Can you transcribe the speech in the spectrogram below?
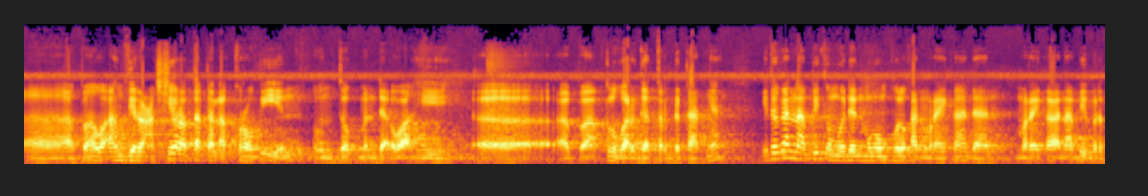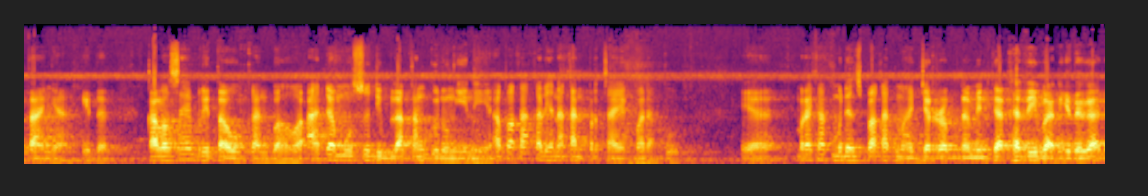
uh, bahwa anzir asyiratakal akrobin untuk mendakwahi uh, apa keluarga terdekatnya itu kan Nabi kemudian mengumpulkan mereka dan mereka Nabi bertanya gitu. Kalau saya beritahukan bahwa ada musuh di belakang gunung ini apakah kalian akan percaya kepadaku? Ya mereka kemudian sepakat majarab min kadziban gitu kan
